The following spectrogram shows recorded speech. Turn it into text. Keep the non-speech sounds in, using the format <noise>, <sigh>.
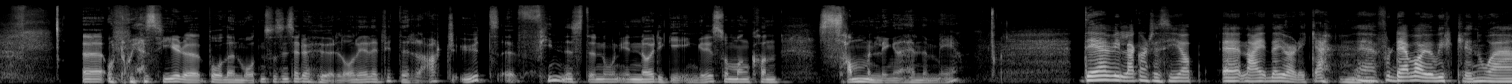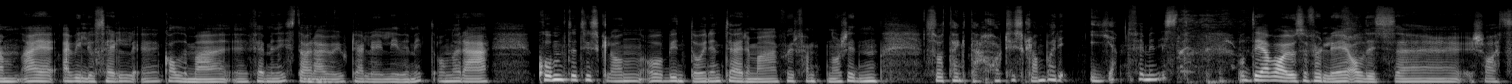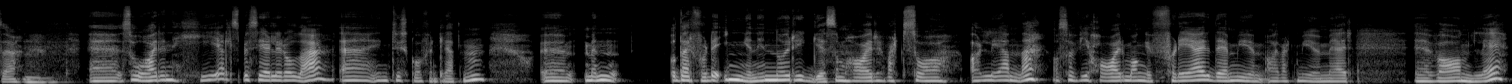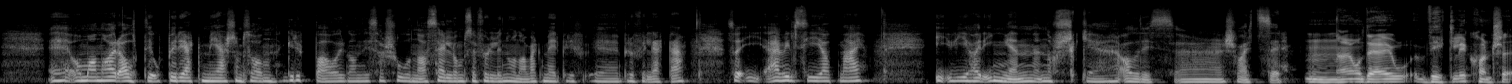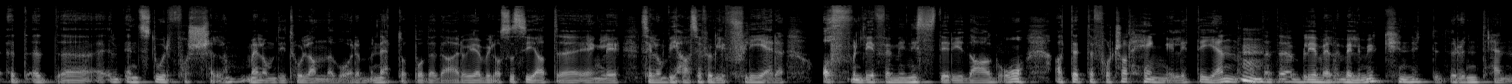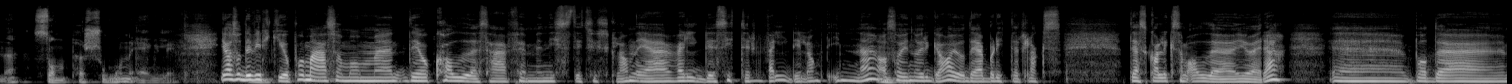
Eh, Og når jeg sier det på den måten, så syns jeg det høres allerede litt rart ut. Finnes det noen i Norge, Ingrid, som man kan sammenligne henne med? Det vil jeg kanskje si at eh, nei, det gjør det ikke. Mm. for det var jo virkelig noe Jeg, jeg vil jo selv eh, kalle meg eh, feminist, det har jeg jo gjort hele livet mitt. Og når jeg kom til Tyskland og begynte å orientere meg for 15 år siden, så tenkte jeg har Tyskland bare én feminist? Og det var jo selvfølgelig Alice eh, Schwarze. Eh, Så hun har en helt spesiell rolle eh, i den tyske offentligheten. Eh, Men og derfor det er ingen i Norge som har vært så alene. Altså vi har mange flere, det mye, har vært mye mer eh, vanlig. Eh, og man har alltid operert mer som sånn grupper og organisasjoner, selv om selvfølgelig noen har vært mer eh, profilerte. Så jeg vil si at nei, vi har ingen norske Alice eh, Mm, nei, og det er jo virkelig kanskje et, et, eh, en stor forskjell mellom de to landene våre nettopp på det der. Og jeg vil også si at eh, egentlig, selv om vi har selvfølgelig flere offentlige feminister i dag òg, at dette fortsatt henger litt igjen. At dette blir veld, veldig mye knyttet rundt henne som person, egentlig. Ja, så det virker jo på meg som om eh, det å kalle seg feminist i Tyskland er veldig, sitter veldig langt inne. Altså i Norge har jo det blitt et slags det skal liksom alle gjøre. Eh, både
